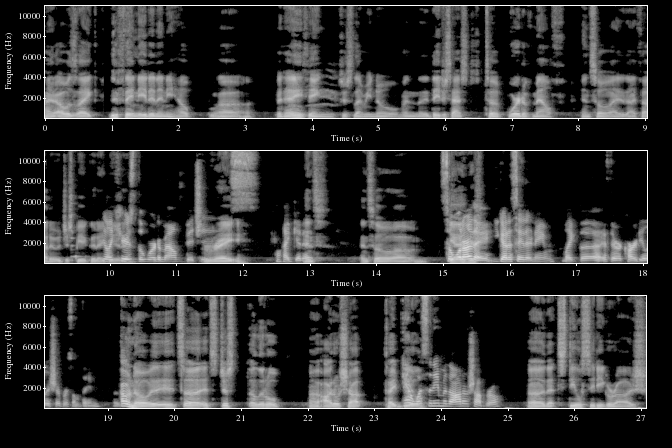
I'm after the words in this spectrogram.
kind of I was like if they needed any help uh with anything just let me know and they- just asked to word of mouth and so I I thought it would just be a good idea. You're like, to- here's the word of mouth, bitches. Right. I get it. and and so um so yeah, what are they? You got to say their name, like the if they're a car dealership or something. oh no, it's uh it's just a little uh, auto shop type yeah. deal. What's the name of the auto shop, girl? uh that Steel City Garage.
